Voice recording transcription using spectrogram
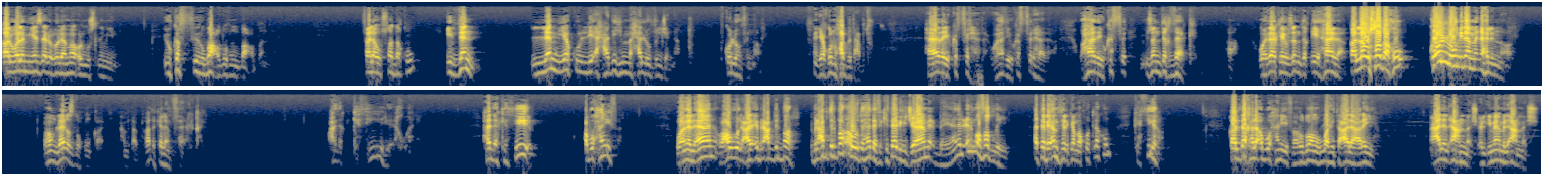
قال ولم يزل علماء المسلمين يكفر بعضهم بعضا. فلو صدقوا إذن لم يكن لأحدهم محل في الجنة. كلهم في النار. يقول محمد عبده هذا يكفر هذا وهذا يكفر هذا وهذا يكفر يزندق ذاك. آه. وذاك يزندق إيه؟ هذا. قال لو صدقوا كلهم إذا من أهل النار. وهم لا يصدقون قال محمد عبده. هذا كلام فارغ قال وهذا كثير يا إخواني. هذا كثير. أبو حنيفة. وأنا الآن أعول على ابن عبد البر. ابن عبد البر أورد هذا في كتابه جامع بيان العلم وفضله. أتى بأمثلة كما قلت لكم كثيرة. قال دخل أبو حنيفة رضوان الله تعالى عليه على الأعمش الإمام الأعمش.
